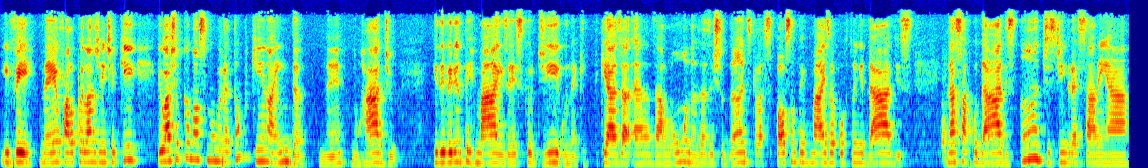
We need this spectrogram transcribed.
e ver, né? Eu falo pela gente aqui, eu acho que o nosso número é tão pequeno ainda né, no rádio, que deveriam ter mais, é isso que eu digo, né, que, que as, as alunas, as estudantes, que elas possam ter mais oportunidades nas faculdades antes de ingressarem a,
